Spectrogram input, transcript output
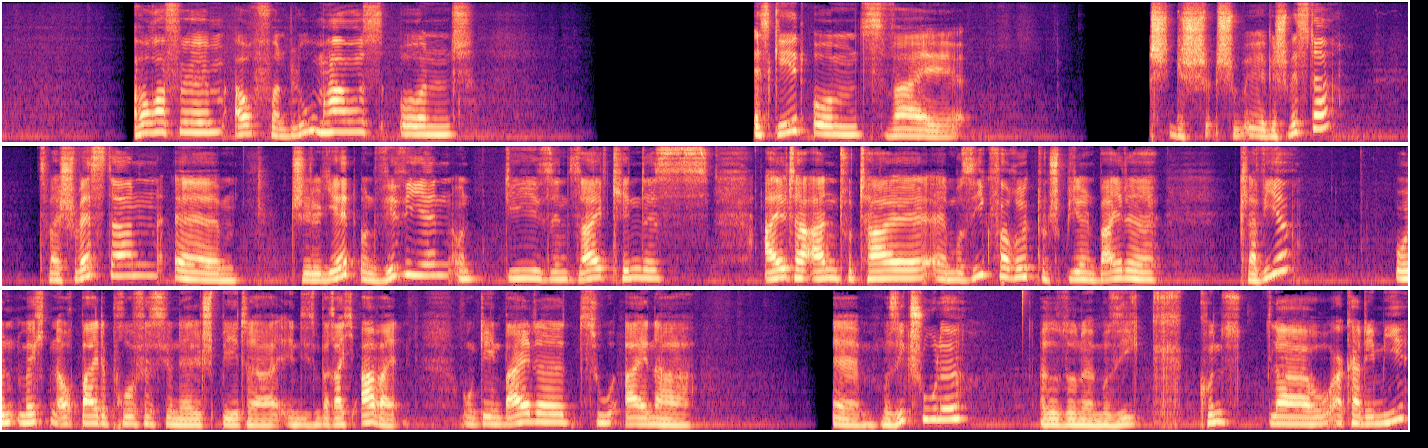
Horrorfilm, auch von Blumhaus und es geht um zwei Gesch Sch äh, Geschwister, zwei Schwestern, ähm, Juliette und Vivian und die sind seit Kindesalter an total äh, musikverrückt und spielen beide Klavier und möchten auch beide professionell später in diesem Bereich arbeiten und gehen beide zu einer äh, Musikschule, also so eine Musikkünstlerakademie.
